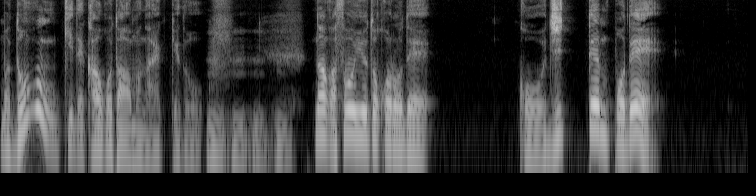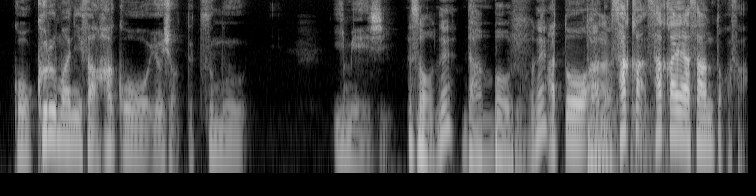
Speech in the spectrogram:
まあ、ドンキで買うことはあんまないけど、え。うんうんうんなんかそういうところで、こう、実店舗で、こう、車にさ、箱をよいしょって積むイメージ。うん。そうね。段ボールをね。あと、あの、酒、酒屋さんとかさ、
